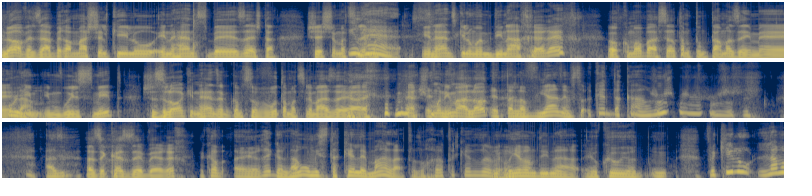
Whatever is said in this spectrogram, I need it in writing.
לא אבל זה היה ברמה של כאילו enhance בזה שאתה שיש שם מצלמה Enhance. enhance כאילו ממדינה אחרת או כמו בסרט המטומטם הזה עם, אה, כולם. עם, עם וויל סמית שזה לא רק enhance הם גם סובבו את המצלמה איזה 180 מעלות את הלוויין, הם... סו- כן, דקה. אז אז זה כזה בערך וכב- אה, רגע, למה הוא מסתכל למעלה? אתה זוכר את הקטע הזה? אויב המדינה. אה, כי הוא יודע- וכאילו, למה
